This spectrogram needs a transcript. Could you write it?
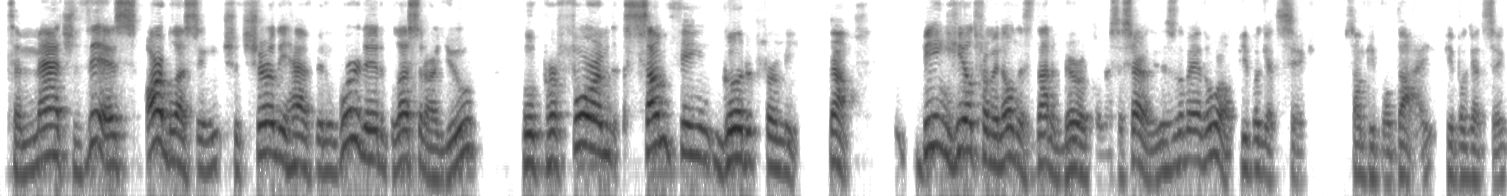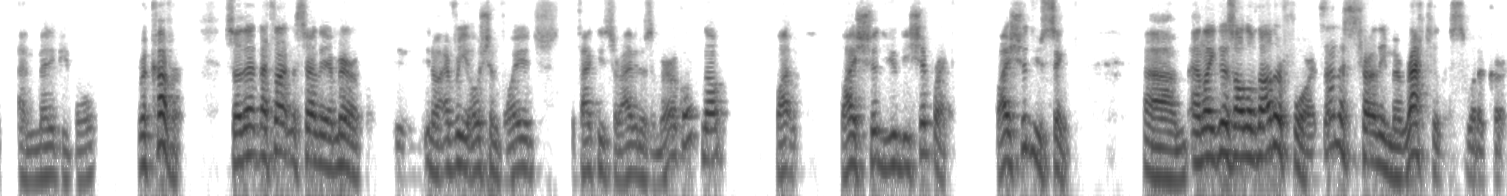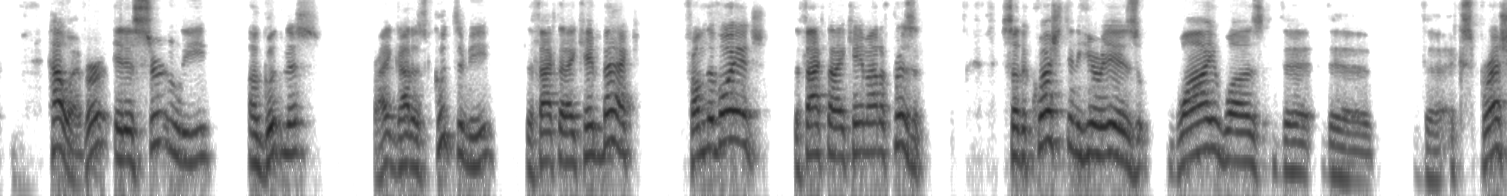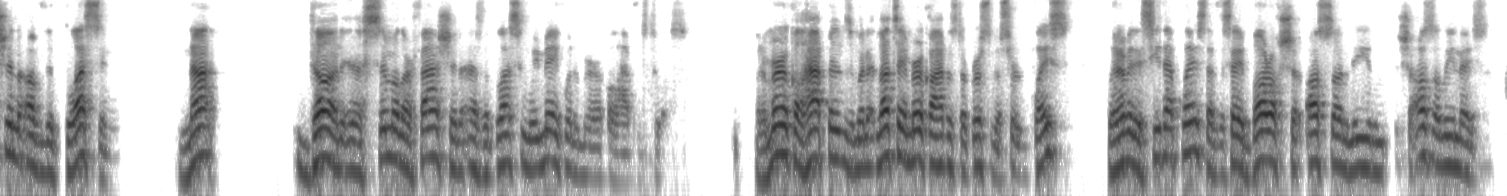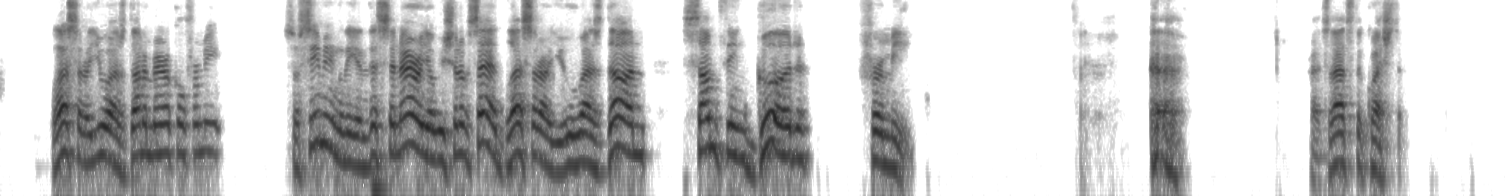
To match this, our blessing should surely have been worded Blessed are you who performed something good for me. Now, being healed from an illness is not a miracle necessarily. This is the way of the world. People get sick, some people die, people get sick, and many people recover. So that, that's not necessarily a miracle. You know, every ocean voyage, the fact that you survive it is a miracle? No. Why, why should you be shipwrecked? Why should you sink? Um, and like this, all of the other four, it's not necessarily miraculous what occurred. However, it is certainly a goodness, right? God is good to me. The fact that I came back from the voyage, the fact that I came out of prison. So the question here is why was the, the, the expression of the blessing not done in a similar fashion as the blessing we make when a miracle happens to us? When a miracle happens, when it, let's say a miracle happens to a person in a certain place, whenever they see that place, they have to say, Baruch Blessed are you who has done a miracle for me. So seemingly in this scenario, we should have said, Blessed are you who has done something good for me. right, so that's the question.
